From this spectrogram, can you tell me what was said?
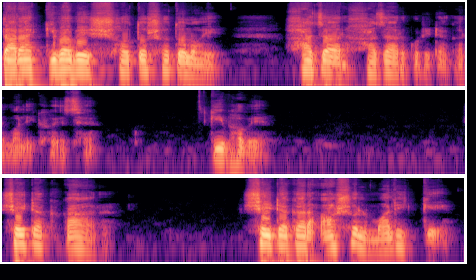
তারা কীভাবে শত শত নয়, হাজার হাজার কোটি টাকার মালিক হয়েছে? কীভাবে? সেই টাকা কার? সেই টাকার আসল মালিককে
